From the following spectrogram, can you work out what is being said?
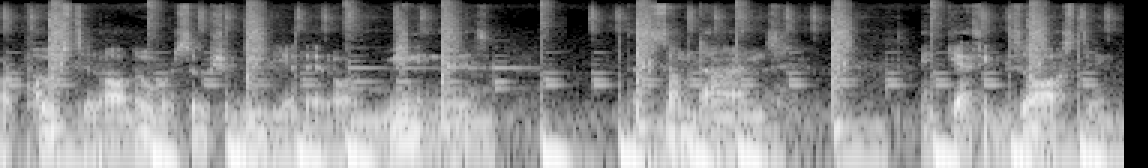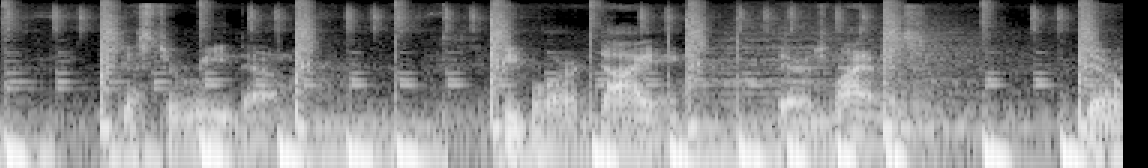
are posted all over social media that are meaningless that sometimes it gets exhausting just to read them. People are dying. There is violence. There are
